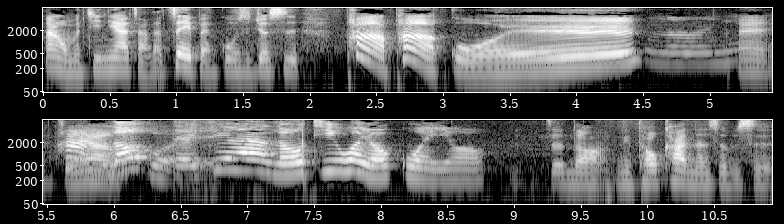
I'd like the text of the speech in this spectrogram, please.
那我们今天要讲的这本故事就是怕怕鬼。嗯，哎，怎样？楼，等一下，楼梯会有鬼哦。真的哦、你偷看了是不是？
